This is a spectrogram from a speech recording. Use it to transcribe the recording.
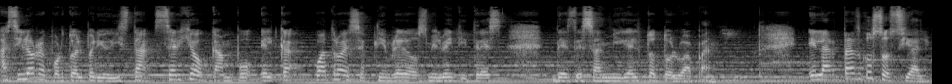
Así lo reportó el periodista Sergio Ocampo el 4 de septiembre de 2023 desde San Miguel Totoloapan. El hartazgo social,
